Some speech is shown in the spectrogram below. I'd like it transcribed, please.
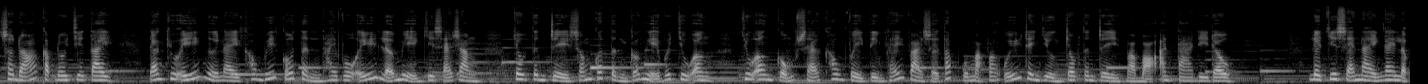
Sau đó cặp đôi chia tay. Đáng chú ý, người này không biết cố tình hay vô ý lỡ miệng chia sẻ rằng Châu Tinh Trì sống có tình có nghĩa với Chu Ân. Chu Ân cũng sẽ không vì tìm thấy vài sợi tóc của Mạc Văn Úy trên giường Châu Tinh Trì mà bỏ anh ta đi đâu. Lời chia sẻ này ngay lập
